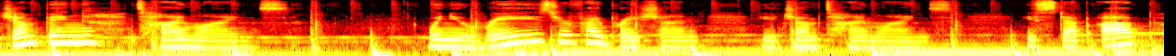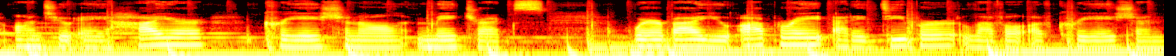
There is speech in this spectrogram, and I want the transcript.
Jumping timelines. When you raise your vibration, you jump timelines. You step up onto a higher creational matrix whereby you operate at a deeper level of creation,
